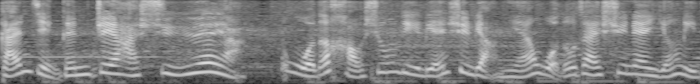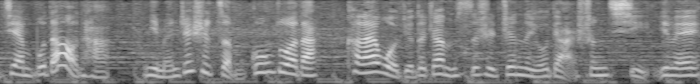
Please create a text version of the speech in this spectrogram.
赶紧跟 J.R. 续约呀。我的好兄弟连续两年我都在训练营里见不到他，你们这是怎么工作的？看来我觉得詹姆斯是真的有点生气，因为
